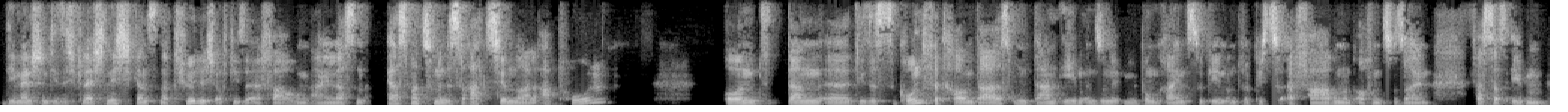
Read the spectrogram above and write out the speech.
die Menschen, die sich vielleicht nicht ganz natürlich auf diese Erfahrungen einlassen, erstmal zumindest rational abholen und dann äh, dieses Grundvertrauen da ist, um dann eben in so eine Übung reinzugehen und wirklich zu erfahren und offen zu sein, was das eben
